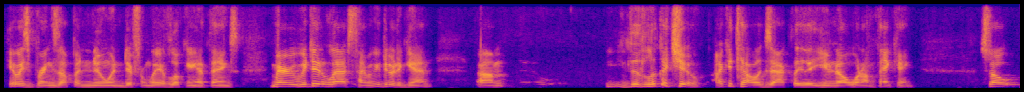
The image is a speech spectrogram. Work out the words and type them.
he always brings up a new and different way of looking at things. Mary, we did it last time. We can do it again. Um, look at you. I could tell exactly that you know what I'm thinking. So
